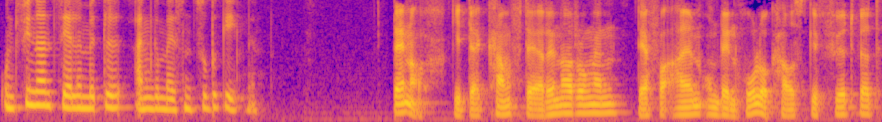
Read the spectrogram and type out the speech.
und finanzielle Mittel angemessen zu begegnen. Dennoch geht der Kampf der Erinnerungen, der vor allem um den Holocaust geführt wird,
